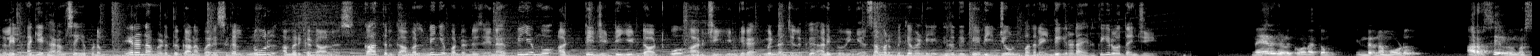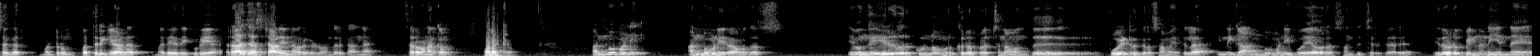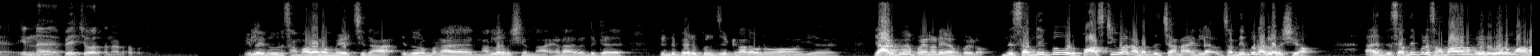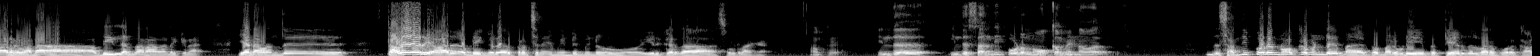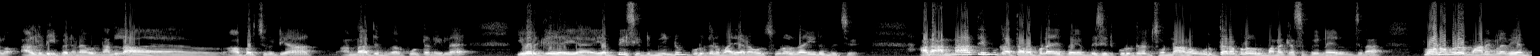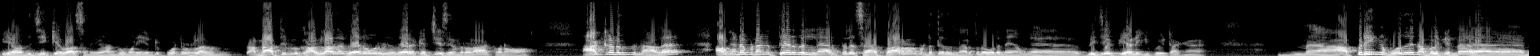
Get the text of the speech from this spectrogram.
ஊடகத்தலங்களில் அங்கீகாரம் செய்யப்படும். இரண்டாம் இடத்துக்கான பரிசுகள் நூறு அமெரிக்க டாலர்ஸ். காத்திருக்காமல் நீங்க பண்ற டிசைனை PMO at DGTE dot ORG என்கிற மின்னஞ்சலுக்கு அனுப்பி வைங்க சமர்ப்பிக்க வேண்டிய இறுதி தேதி ஜூன் பதினைந்து இரண்டாயிரத்தி இருபத்தஞ்சு. நேயர்களுக்கு வணக்கம். இன்று நம்மோடு அரசியல் விமர்சகர் மற்றும் பத்திரிகையாளர் மரியாதைக்குரிய ராஜா ஸ்டாலின் அவர்கள் வந்திருக்காங்க. சார் வணக்கம். வணக்கம். அன்புமணி அன்புமணி ராமதாஸ். இவங்க இருவருக்குள்ளும் இருக்கிற பிரச்சனை வந்து போயிட்டுருக்கிற சமயத்தில் இன்னைக்கு அன்புமணி போய் அவரை சந்திச்சிருக்காரு. இதோட பின்னணி என்ன என்ன பேச்சுவார்த்தை நடத்தப்பட்டது? இல்லை இது ஒரு சமாதான முயற்சி தான் இது ரொம்ப ந நல்ல விஷயந்தான் ஏன்னா ரெண்டு க ரெண்டு பேரும் பிரிஞ்சுக்கனால ஒன்றும் யாருக்குமே பயனடையாமல் போயிடும். இந்த சந்திப்பு ஒரு பாசிட்டிவாக நடந்துச்சானா? இல்லை சந்திப்பு நல்ல விஷயம். இந்த சந்திப்பில் சமாதானம் இருவரும் ஆனார்களானா? அப்படி இல்லைன்னு தான் நான் நினைக்கிறேன். ஏன்னா வந்து தலைவர் யார் அப்படிங்கிற பிரச்சனை மீண்டும் மீண்டும் இருக்கிறதா சொல்கிறாங்க ஓகே இந்த இந்த சந்திப்போட நோக்கம் என்னவா இருந்தது? இந்த சந்திப்போட நோக்கம் வந்து இப்போ மறுபடியும் இப்போ தேர்தல் வரப்போகிற காலம். ஆல்ரெடி இப்போ என்னென்னா ஒரு நல்ல ஆப்பர்ச்சுனிட்டியாக அதிமுக கூட்டணியில் இவருக்கு எம்பி சீட்டு மீண்டும் கொடுக்குற மாதிரியான ஒரு சூழல் தான் இருந்துச்சு. ஆனால் அதிமுக தரப்பில் இப்போ எம்பி சீட் கொடுக்குறேன்னு சொன்னாலும் ஒரு தரப்பில் ஒரு மனக்கசப்பு என்ன இருந்துச்சுன்னா போன முறை மாநிலங்களவை எம்பியாக வந்து ஜி கே வாசனையும் அன்புமணி என்று போன்றவர்களாம் அதிமுக அல்லாத வேற ஒரு வேற கட்சியை சேர்ந்தவர்கள் ஆக்கணும் ஆக்கினதுனால அவங்க என்ன பண்ணாங்க? தேர்தல் நேரத்தில் ச பாராளுமன்ற தேர்தல் நேரத்தில் உடனே அவங்க பிஜேபி அணுகி போயிட்டாங்க. அப்படிங்கும்போது நம்மளுக்கு என்ன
